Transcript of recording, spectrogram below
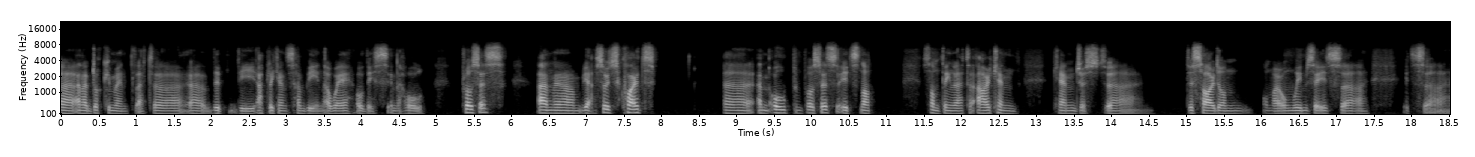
Uh, and a document that uh, uh, the, the applicants have been aware of this in the whole process. And um, yeah, so it's quite uh, an open process. It's not something that I can can just uh, decide on on my own whims. It's uh, it's uh,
